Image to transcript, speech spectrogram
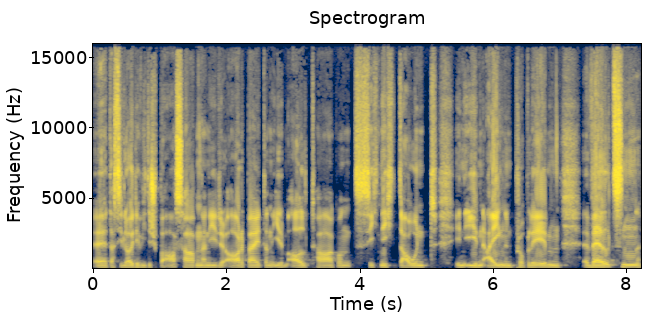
äh, dass die Leute wieder Spaß haben an ihrer Arbeit, an ihrem Alltag und sich nicht dauernd in ihren eigenen Problemen äh, wälzen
